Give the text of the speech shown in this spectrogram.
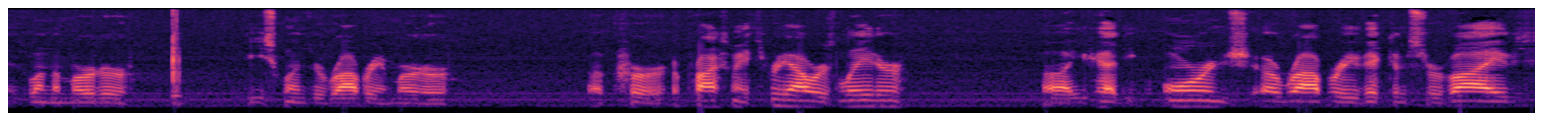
is when the murder, the East Windsor robbery and murder occurred. Approximately three hours later, uh, you had the Orange uh, robbery victim survived.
